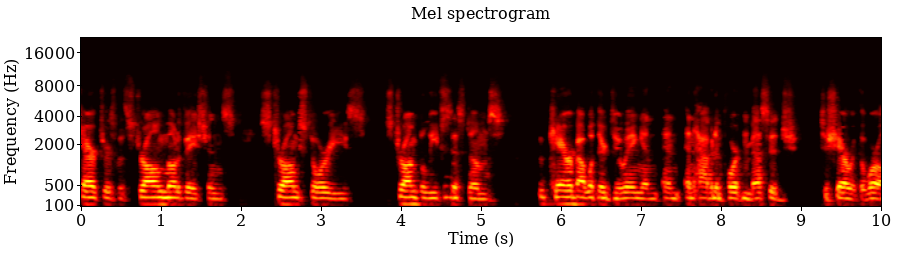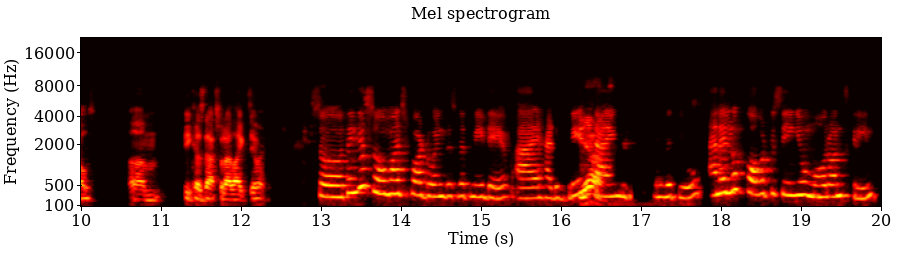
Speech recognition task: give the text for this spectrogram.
characters with strong motivations, strong stories, strong belief mm-hmm. systems, who care about what they're doing and and and have an important message to share with the world. Um, because that's what I like doing. So thank you so much for doing this with me, Dave. I had a great yeah. time with you, and I look forward to seeing you more on screen.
